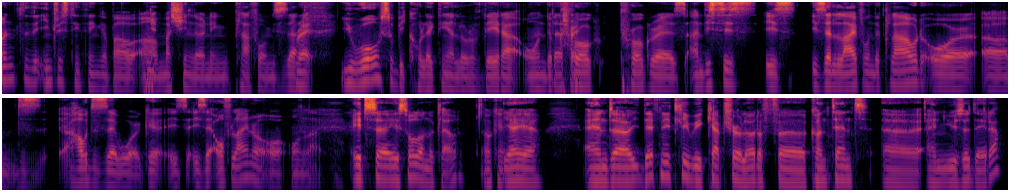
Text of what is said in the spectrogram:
one of the interesting thing about uh, Yeah. machine learning platforms is that Right. you will also be collecting a lot of data on the That's right. progress, and this is is is it live on the cloud or um, does, how does that work? Is is it offline or, or online? It's uh, it's all on the cloud. Okay. Yeah, yeah. And uh, definitely, we capture a lot of uh, content uh, and user data.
